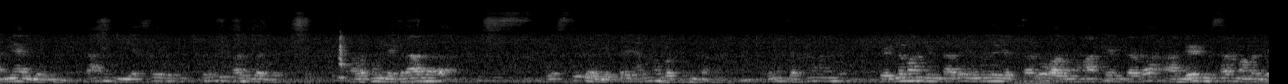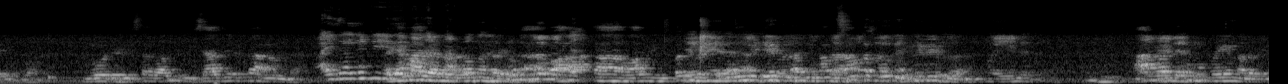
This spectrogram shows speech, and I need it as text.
అన్యాయం జరిగింది. కానీ ఈ ఎస్ఐ తహసీల్దార్ పదకొండు ఎకరాలు ఎస్పీ వాళ్ళు ఎక్కడెక్కడో బతుకుంటారు. ఏం చెప్పనండి ఎడ్ల మాట వింటారు ఎమ్మెల్యే చెప్తారు వాళ్ళని మాట తింటాడు ఆ డేట్ ఇస్తారు మళ్ళీ డేట్ ఇవ్వాలి ఇంకో డేట్ ఇస్తారు వాళ్ళకి ఈ శాలరీ ఆనందం ఇబ్బంది. వాళ్ళ మాట ముప్పై నలభై?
